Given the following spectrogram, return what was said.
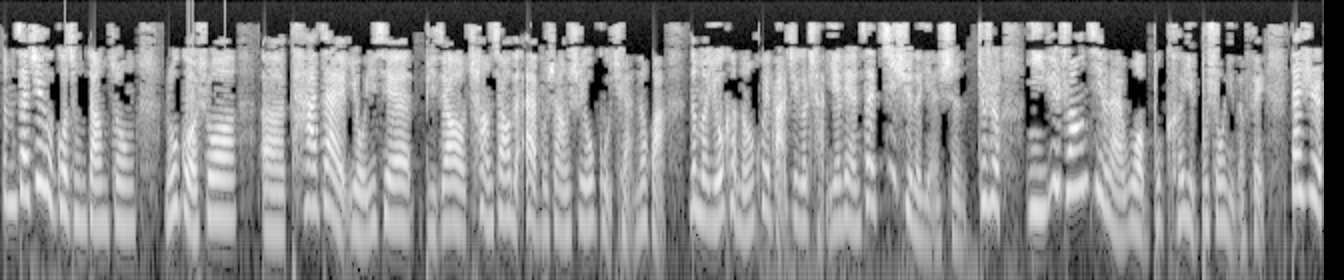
那么在这个过程当中，如果说呃他在有一些比较畅销的 app 上是有股权的话，那么有可能会把这个产业链再继续的延伸。就是你预装进来，我不可以不收你的费，但是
